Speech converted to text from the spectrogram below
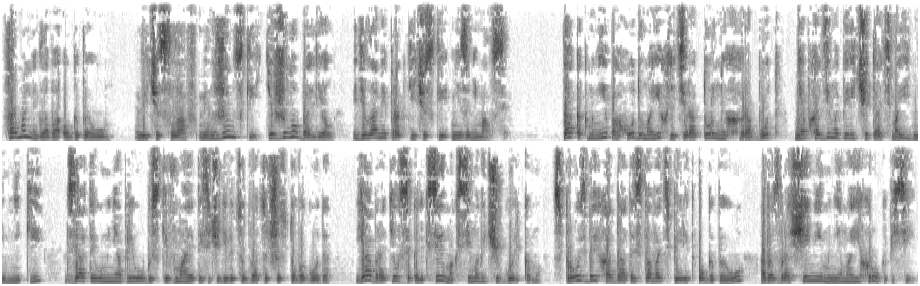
Формальный глава ОГПУ Вячеслав Минжинский тяжело болел и делами практически не занимался. Так как мне по ходу моих литературных работ необходимо перечитать мои дневники, взятые у меня при обыске в мае 1926 года, я обратился к Алексею Максимовичу Горькому с просьбой ходатайствовать перед ОГПУ о возвращении мне моих рукописей,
